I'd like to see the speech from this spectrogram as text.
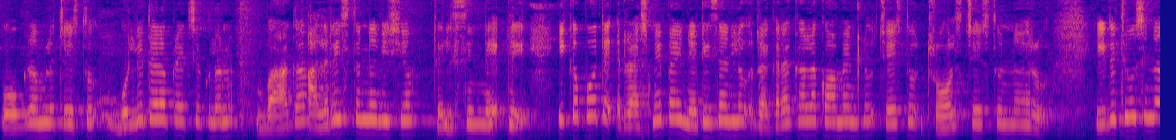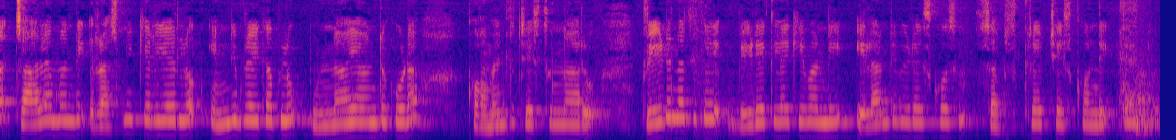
ప్రోగ్రాంలు చేస్తూ బుల్లితెర ప్రేక్షకులను బాగా అలరిస్తున్న విషయం తెలిసిందే. ఇకపోతే రష్మిపై నెటిజన్లు రకరకాల కామెంట్లు చేస్తూ ట్రోల్స్ చేస్తున్నారు. ఇది చూసిన చాలా మంది రష్మి కెరియర్లో ఇన్ని బ్రేకప్లు ఉన్నాయా అంటూ కూడా కామెంట్లు చేస్తున్నారు. వీడియో నచ్చితే వీడియోకి లైక్ ఇవ్వండి. ఇలాంటి వీడియోస్ కోసం సబ్స్క్రైబ్ చేసుకోండి. థ్యాంక్ యూ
